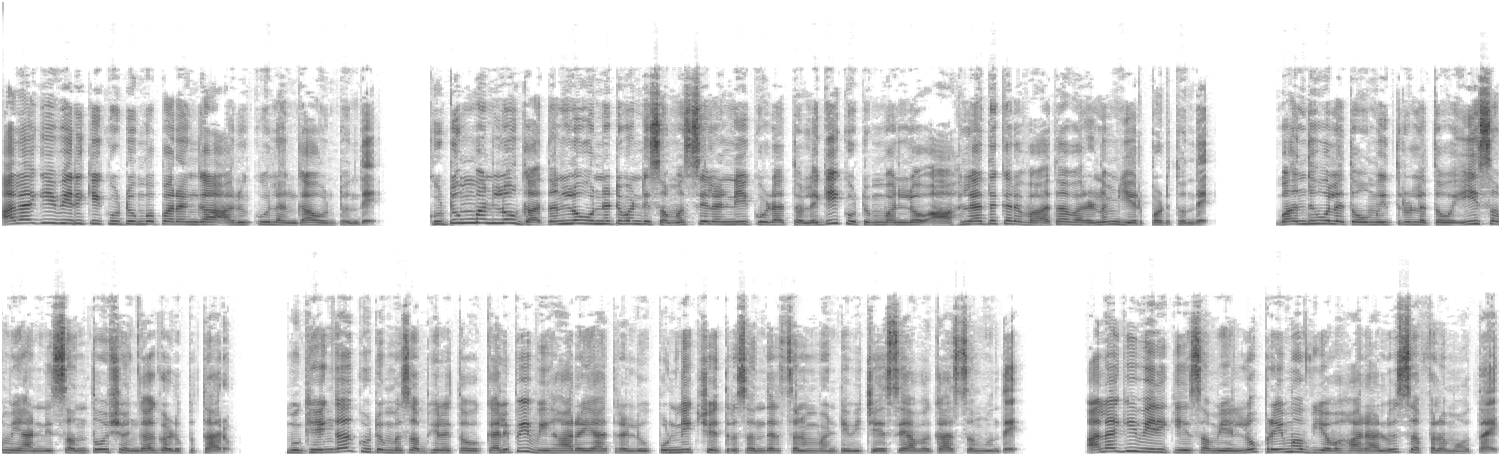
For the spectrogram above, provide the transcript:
అలాగే వీరికి కుటుంబపరంగా అనుకూలంగా ఉంటుంది. కుటుంబంలో గతంలో ఉన్నటువంటి సమస్యలన్నీ కూడా తొలగి కుటుంబంలో ఆహ్లాదకర వాతావరణం ఏర్పడుతుంది. బంధువులతో మిత్రులతో ఈ సమయాన్ని సంతోషంగా గడుపుతారు. ముఖ్యంగా కుటుంబ సభ్యులతో కలిపి విహారయాత్రలు పుణ్యక్షేత్ర సందర్శనం వంటివి చేసే అవకాశం ఉంది. అలాగే వీరికి ఈ సమయంలో ప్రేమ వ్యవహారాలు సఫలమవుతాయి.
